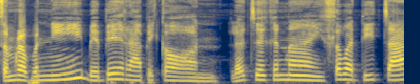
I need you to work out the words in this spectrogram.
สำหรับวันนี้เบเบ้ลาไปก่อน แล้วเจอกันใหม่ สวัสดีจ้า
